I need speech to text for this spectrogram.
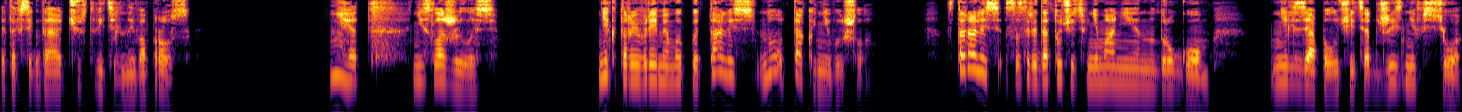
Это всегда чувствительный вопрос. «Нет, не сложилось. Некоторое время мы пытались, но так и не вышло. Старались сосредоточить внимание на другом. Нельзя получить от жизни все.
